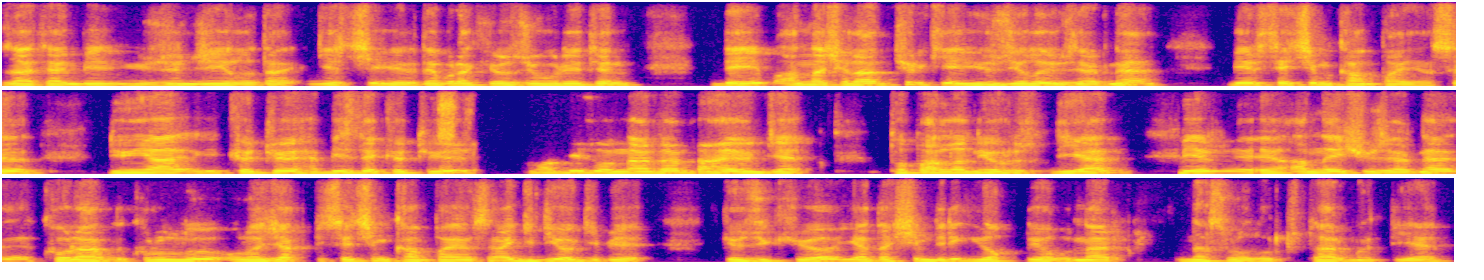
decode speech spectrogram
Zaten bir yüzüncü yılı da geride bırakıyoruz Cumhuriyet'in deyip anlaşılan Türkiye yüzyılı üzerine bir seçim kampanyası. Dünya kötü, biz de kötüyüz ama biz onlardan daha önce toparlanıyoruz diyen bir e, anlayış üzerine kuran, kurulu olacak bir seçim kampanyasına gidiyor gibi gözüküyor ya da şimdilik yokluyor bunlar nasıl olur tutar mı diye.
